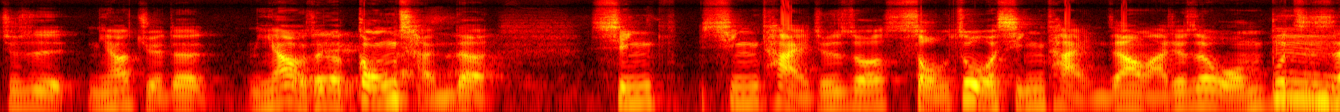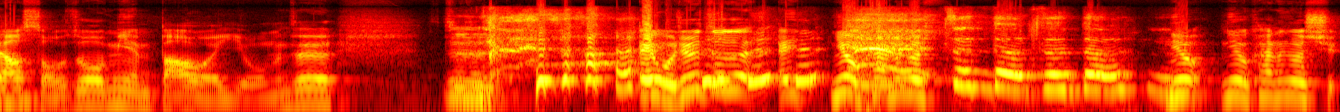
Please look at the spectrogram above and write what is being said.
就是你要觉得你要有这个工程的心心态，就是说手做心态，你知道吗？就是我们不只是要手做面包而已，我们这个 就是。哎、欸，我觉得这个，哎、欸，你有看那个？真的真的。你有你有看那个学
